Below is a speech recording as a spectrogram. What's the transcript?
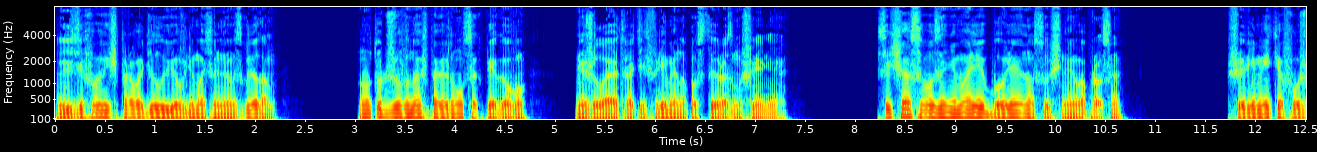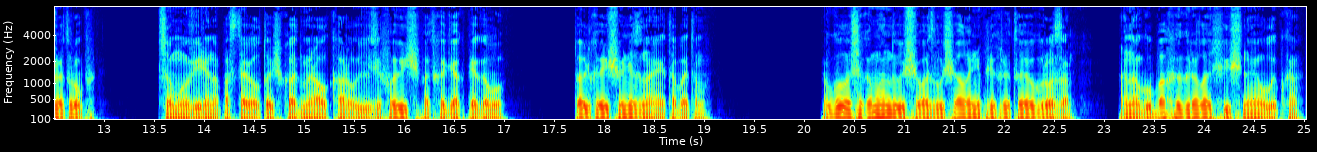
Юзефович проводил ее внимательным взглядом, но тут же вновь повернулся к Пегову, не желая тратить время на пустые размышления. Сейчас его занимали более насущные вопросы. «Шереметьев уже труп», Самоуверенно поставил точку адмирал Карл Юзефович, подходя к Пегову. Только еще не знает об этом. В голосе командующего звучала неприкрытая угроза, а на губах играла хищная улыбка.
